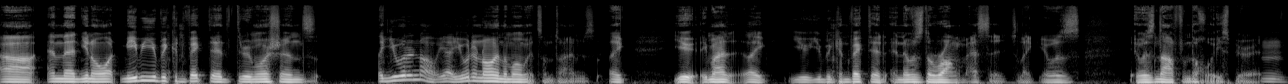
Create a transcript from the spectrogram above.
uh and then you know what maybe you've been convicted through emotions like you wouldn't know yeah you wouldn't know in the moment sometimes like you imagine like you you've been convicted and it was the wrong message like it was it was not from the holy spirit Mm.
